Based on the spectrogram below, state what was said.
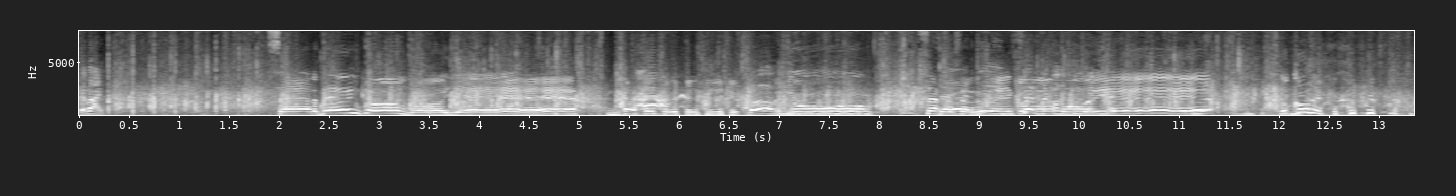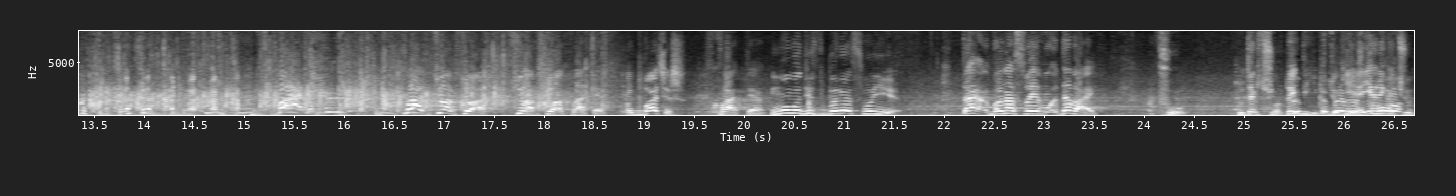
Давай. Серденько моє. Дай мені. Вогню. Серце, Серденько, серденько серце, коли моє. Ну коли? Хватит! Хватит, все, все, все, все, хватит. От бачиш, Хватит. молодість бере своє. Та вона своє... во- Давай. Фу. Ну так чорт, Те- іди. тебе же я не хочу.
